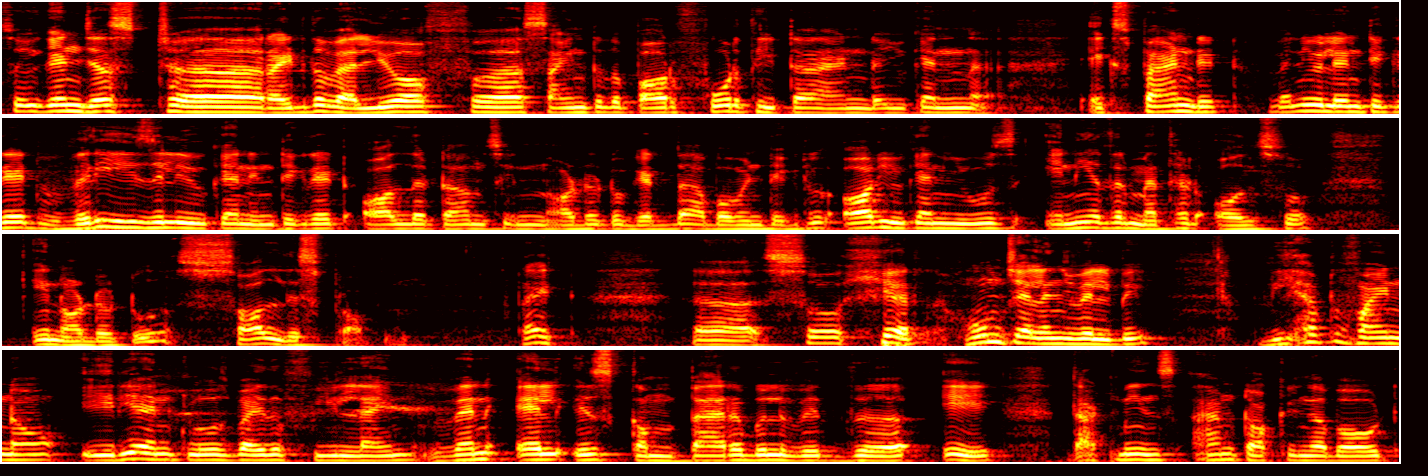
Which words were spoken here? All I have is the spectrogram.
so you can just uh, write the value of uh, sine to the power 4 theta and you can expand it. When you will integrate very easily you can integrate all the terms in order to get the above integral or you can use any other method also in order to solve this problem right uh, so here home challenge will be we have to find now area enclosed by the field line when L is comparable with the A. That means I'm talking about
